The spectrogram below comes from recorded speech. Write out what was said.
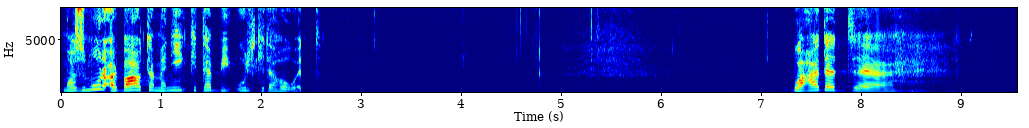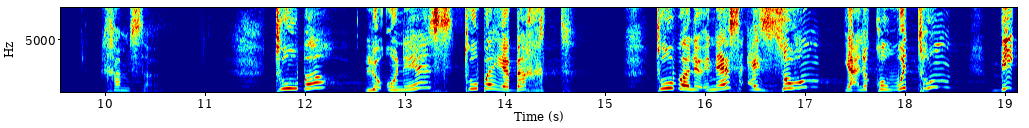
مزمور 84 كتاب بيقول كده هوت وعدد خمسة. طوبى لأناس طوبى يا بخت. طوبى لأناس عزهم يعني قوتهم بيك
